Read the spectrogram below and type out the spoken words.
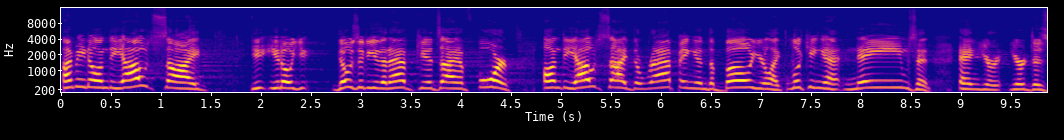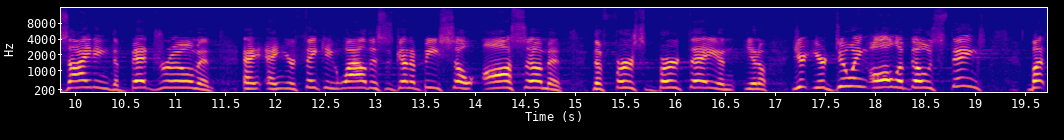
I mean, on the outside, you, you know, you, those of you that have kids, I have four. On the outside, the wrapping and the bow, you're like looking at names and, and you're, you're designing the bedroom and, and, and you're thinking, wow, this is going to be so awesome. And the first birthday, and you know, you're, you're doing all of those things. But,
